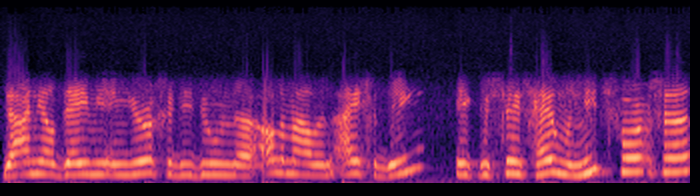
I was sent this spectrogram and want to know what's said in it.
Daniel, Demi en Jurgen die doen uh, allemaal hun eigen ding... Ik beslis helemaal niets voor ze.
